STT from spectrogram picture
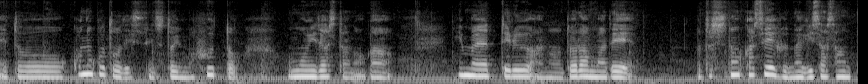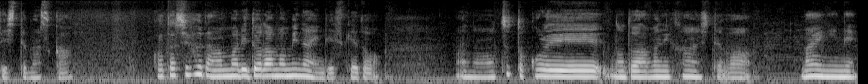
えっとこのことをですねちょっと今ふっと思い出したのが今やってるあのドラマで私の家政婦渚さんって知ってますか？私普段あんまりドラマ見ないんですけどあのちょっとこれのドラマに関しては前にね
